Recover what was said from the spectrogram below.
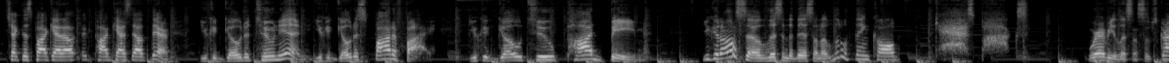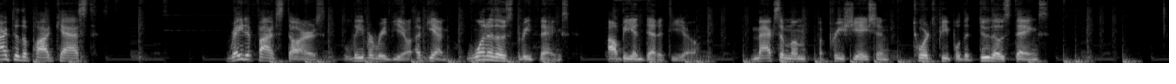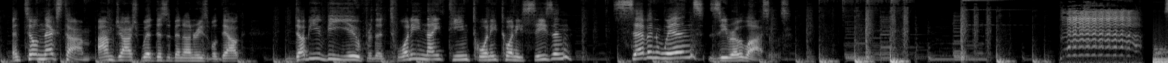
Check this podcast out, podcast out there. You could go to TuneIn. You could go to Spotify. You could go to Podbean. You could also listen to this on a little thing called Castbox. Wherever you listen, subscribe to the podcast, rate it five stars, leave a review. Again, one of those three things, I'll be indebted to you. Maximum appreciation towards people that do those things. Until next time, I'm Josh Witt. This has been Unreasonable Doubt. WVU for the 2019 2020 season seven wins, zero losses.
